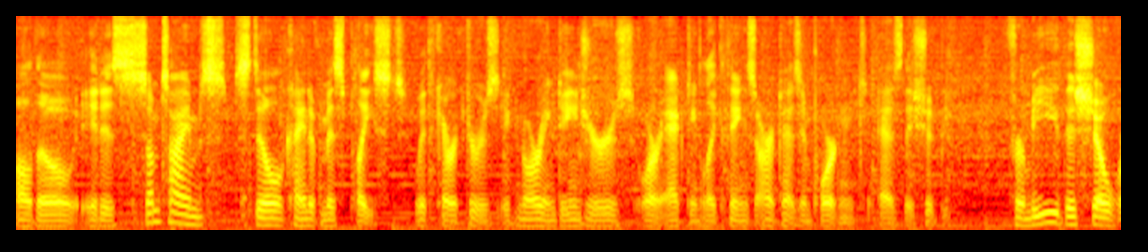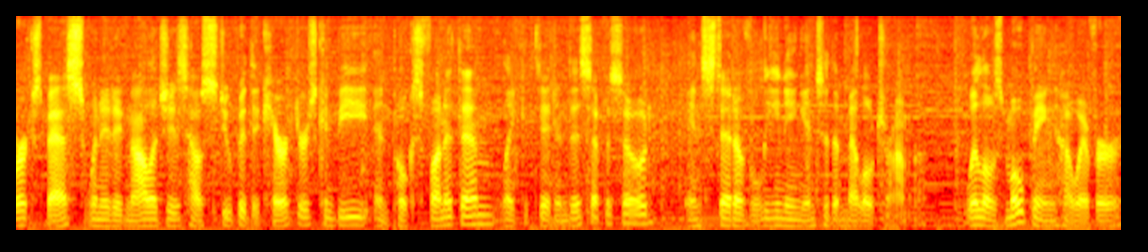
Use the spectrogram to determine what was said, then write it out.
although it is sometimes still kind of misplaced, with characters ignoring dangers or acting like things aren't as important as they should be. For me, this show works best when it acknowledges how stupid the characters can be and pokes fun at them, like it did in this episode, instead of leaning into the melodrama. Willow's moping, however,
